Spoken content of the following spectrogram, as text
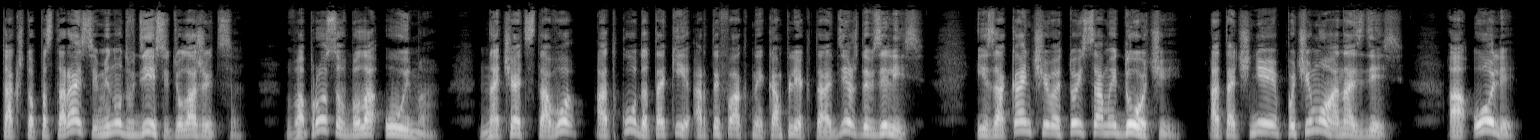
Так что постарайся минут в десять уложиться. Вопросов была уйма. Начать с того, откуда такие артефактные комплекты одежды взялись, и заканчивая той самой дочей, а точнее, почему она здесь. А Оли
